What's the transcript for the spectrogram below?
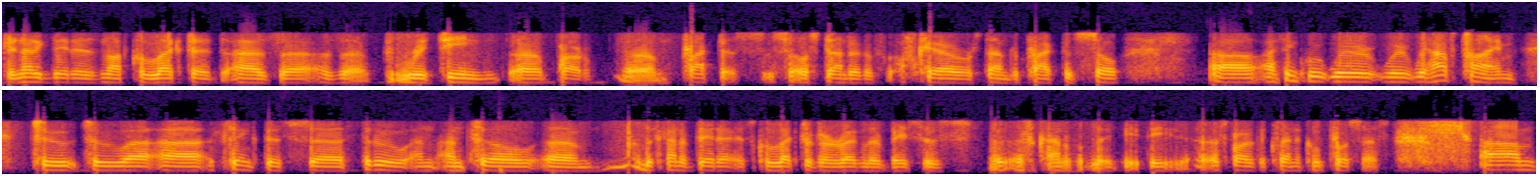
genetic data is not collected as a, as a routine uh, part of uh, practice, so standard of, of care or standard practice. So uh, I think we're, we're, we have time to to uh, uh, think this uh, through and, until um, this kind of data is collected on a regular basis as kind of the, the, as part of the clinical process. Um,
